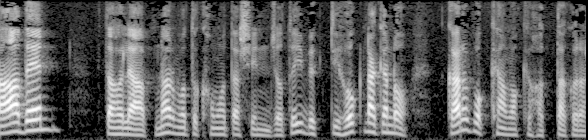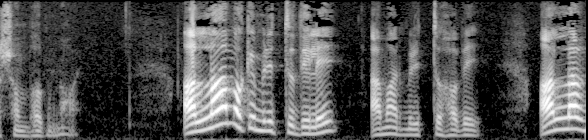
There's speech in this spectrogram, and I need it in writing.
না দেন, তাহলে আপনার মতো ক্ষমতাসীন যতই ব্যক্তি হোক না কেন, কারও পক্ষে আমাকে হত্যা করা সম্ভব নয়। আল্লাহ আমাকে মৃত্যু দিলে আমার মৃত্যু হবে। আল্লাহর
